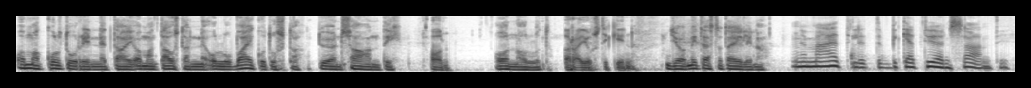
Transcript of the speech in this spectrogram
oman kulttuurinne tai oman taustanne ollut vaikutusta työn saanti? On On ollut. rajustikin. Joo, mitäs tota Elina? No mä ajattelin, että mikä työn saanti.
